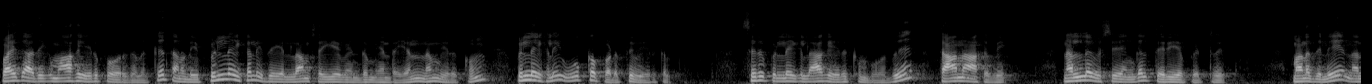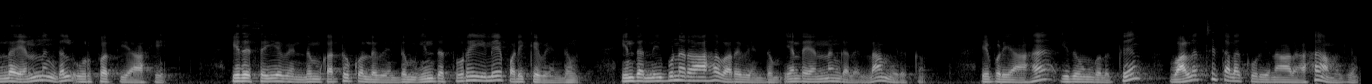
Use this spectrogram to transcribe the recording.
வயது அதிகமாக இருப்பவர்களுக்கு தன்னுடைய பிள்ளைகள் இதையெல்லாம் செய்ய வேண்டும் என்ற எண்ணம் இருக்கும். பிள்ளைகளை ஊக்கப்படுத்துவீர்கள். சிறு பிள்ளைகளாக இருக்கும்போது தானாகவே நல்ல விஷயங்கள் தெரிய பெற்று மனதிலே நல்ல எண்ணங்கள் உற்பத்தியாகி இதை செய்ய வேண்டும் கற்றுக்கொள்ள வேண்டும் இந்த துறையிலே படிக்க வேண்டும் இந்த நிபுணராக வர வேண்டும் என்ற எண்ணங்கள் எல்லாம் இருக்கும். இப்படியாக இது உங்களுக்கு வளர்ச்சி தரக்கூடிய நாளாக அமையும்.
